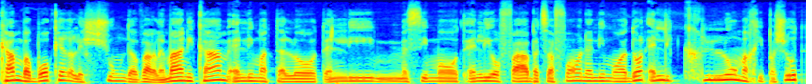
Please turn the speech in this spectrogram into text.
קם בבוקר לשום דבר. למה אני קם? אין לי מטלות, אין לי משימות, אין לי הופעה בצפון, אין לי מועדון, אין לי כלום, אחי, פשוט.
